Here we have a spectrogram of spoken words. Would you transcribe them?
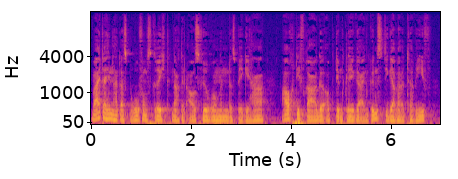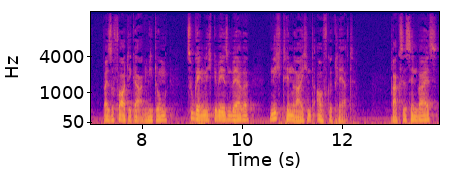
Weiterhin hat das Berufungsgericht nach den Ausführungen des BgH auch die Frage, ob dem Kläger ein günstigerer Tarif bei sofortiger Anmietung zugänglich gewesen wäre, nicht hinreichend aufgeklärt. Praxishinweis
